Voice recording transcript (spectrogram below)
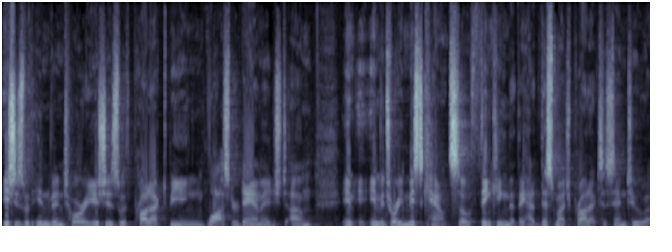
issues with inventory, issues with product being lost or damaged, um, in, inventory miscounts. So thinking that they had this much product to send to a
